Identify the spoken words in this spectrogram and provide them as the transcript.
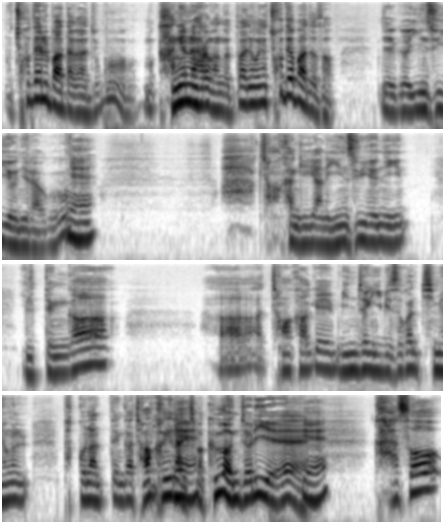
뭐 초대를 받아가지고 뭐 강연을 하러 간 것도 아니고 그냥 초대받아서 이제 그 인수위원이라고. 예. 아, 정확한 기억이 안 나. 인수위원이 일땐가 아, 정확하게 민정이 비서관 지명을 받고 난 때인가 정확하게는 예. 않지만 그 언저리에 예. 가서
